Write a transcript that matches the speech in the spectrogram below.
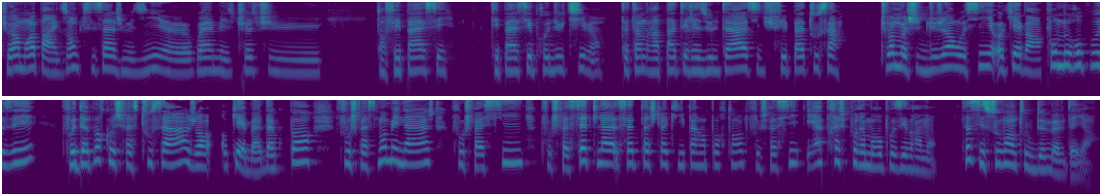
Tu vois, moi, par exemple, c'est ça, je me dis, «Ouais, mais tu vois, tu t'en fais pas assez. t'es pas assez productive. hein. Tu atteindras pas tes résultats si tu fais pas tout ça». Tu vois, moi, je suis du genre aussi, OK, ben, pour me reposer, faut d'abord que je fasse tout ça, genre, OK, bah, d'accord, faut que je fasse mon ménage, faut que je fasse ci, faut que je fasse cette là cette tâche-là qui est hyper importante, faut que je fasse ci et après je pourrais me reposer vraiment. Ça, c'est souvent un truc de meuf, d'ailleurs.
